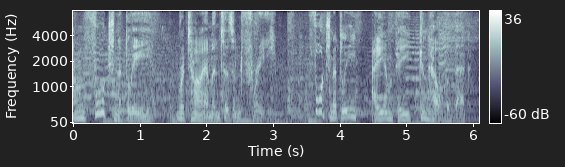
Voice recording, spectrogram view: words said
Unfortunately, retirement isn't free. Fortunately, AMP can help with that.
